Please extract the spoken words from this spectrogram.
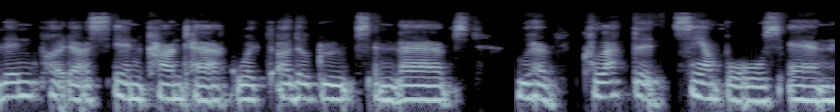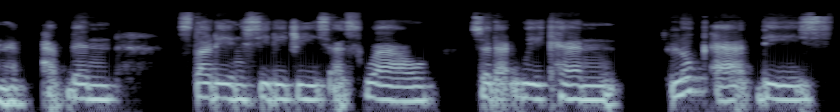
Lynn put us in contact with other groups and labs who have collected samples and have been studying CDGs as well so that we can look at these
